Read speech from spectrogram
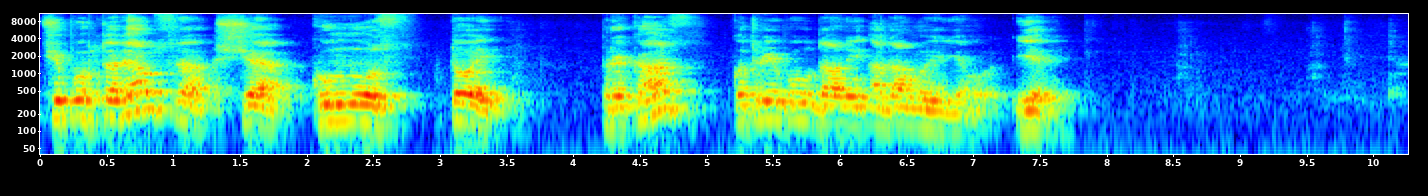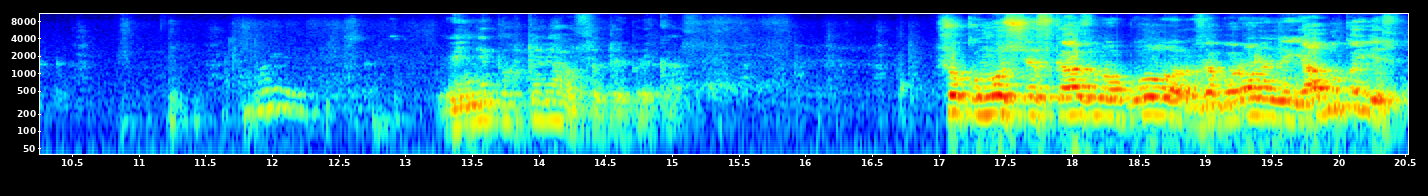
Чи повторявся ще комусь той приказ, котрий був даний Адамові і Єві? Він не повторявся той приказ. Що комусь ще сказано було заборонене яблуко їсти?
